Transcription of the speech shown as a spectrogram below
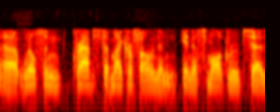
Uh, Wilson grabs the microphone and in a small group says,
